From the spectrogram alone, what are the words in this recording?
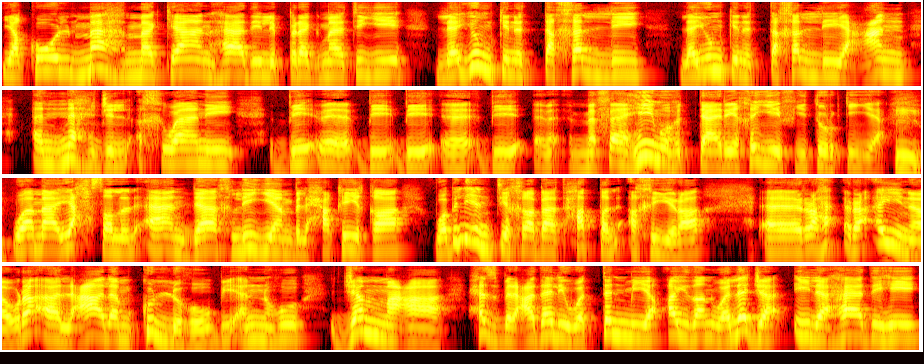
يقول مهما كان هذه البراغماتية لا يمكن التخلي لا يمكن التخلي عن النهج الإخواني بمفاهيمه التاريخية في تركيا. وما يحصل الآن داخليا بالحقيقة وبالانتخابات حتى الأخيرة رأينا ورأى العالم كله بأنه جمع حزب العداله والتنمية أيضا ولجأ إلى هذه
